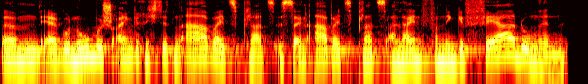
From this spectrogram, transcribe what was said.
ähm, ergonomisch eingerichteten Arbeitsplatz? Ist ein Arbeitsplatz allein von den Gefährdungen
